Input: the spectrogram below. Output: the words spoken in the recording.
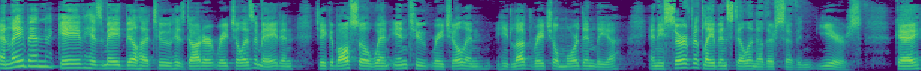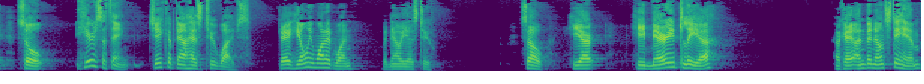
And Laban gave his maid Bilhah to his daughter Rachel as a maid, and Jacob also went into Rachel, and he loved Rachel more than Leah, and he served with Laban still another seven years. Okay, so here's the thing Jacob now has two wives. Okay, he only wanted one, but now he has two. So he, are, he married Leah, okay, unbeknownst to him.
